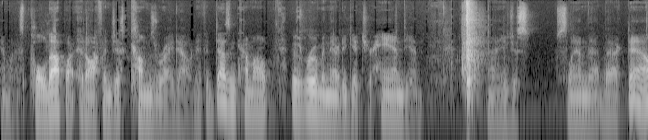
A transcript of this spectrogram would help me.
And when it's pulled up, it often just comes right out. And if it doesn't come out, there's room in there to get your hand in. Now you just slam that back down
